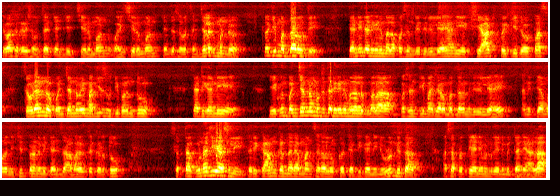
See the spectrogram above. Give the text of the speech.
सेवा सहकारी संस्था आहेत त्यांचे चेअरमन व्हाईस चेअरमन त्यांचे सर्व संचालक मंडळ किंवा जे मतदार होते त्यांनी त्या ठिकाणी मला पसंती दिलेली आहे. आणि एकशे आठ पैकी जवळपास चौऱ्याण्णव पंच्याण्णव माझीच होती परंतु त्या ठिकाणी एकूण पंच्याण्णव मतं त्या ठिकाणी मला मला पसंती माझ्या मतदारांनी दिलेली आहे. आणि त्यामुळे निश्चितपणे मी त्यांचा आभार व्यक्त करतो. सत्ता कोणाचीही असली तरी काम करणाऱ्या माणसाला लोक त्या ठिकाणी निवडून देतात असा प्रत्यय या निवडणुकीनिमित्ताने आला.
